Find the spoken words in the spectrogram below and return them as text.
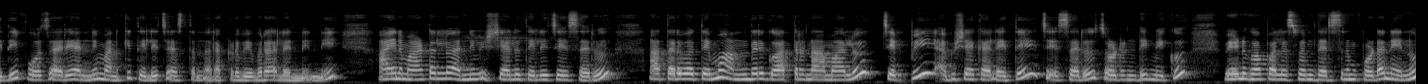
ఇది. పూజారి అన్నీ మనకి తెలియచేస్తున్నారు అక్కడ వివరాలన్నీ ఆయన మాటల్లో అన్ని విషయాలు తెలియచేశారు. ఆ తర్వాత ఏమో అందరి గోత్రనామాలు చెప్పి అభిషేకాలు అయితే చేశారు. చూడండి మీకు వేణుగోపాల స్వామి దర్శనం కూడా నేను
